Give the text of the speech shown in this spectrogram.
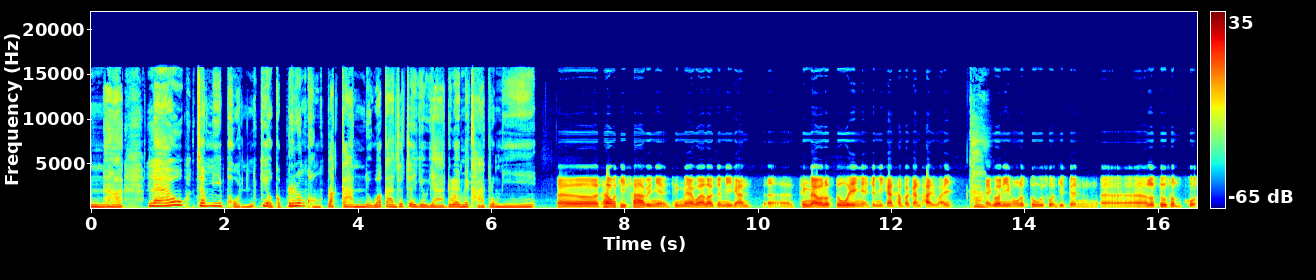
นนะคะ แล้วจะมีผลเกี่ยวกับเรื่องของประกัน หรือว่าการชดเชยเยียวยาด้วยไหมคะตรงนี้ เอ่อเท่าที่ทราบเองเนี่ย ถึงแม้ว่าเราจะมีการเอ่อถึงแม้ว่ารถตู้เองเนี่ยจะมีการทำประกันภัยไว้ค่ะในกรณีของรถตู้ส่วนที่เป็นเอ่อรถตู้ส่วนบุคคล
